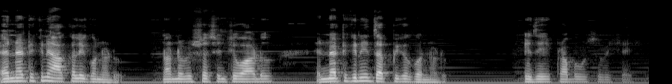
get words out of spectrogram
ఎన్నటికీ ఆకలి కొనడు నన్ను విశ్వసించేవాడు ఎన్నటికీ దప్పిక కొన్నాడు ഇത് പ്രഭു സുവിശേഷം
